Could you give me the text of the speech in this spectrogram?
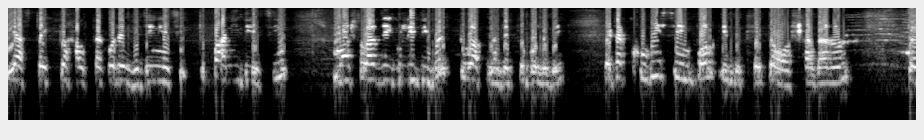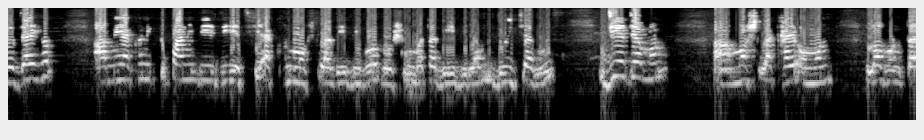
পেঁয়াজটা একটু হালকা করে ভেজে নিয়েছি, একটু পানি দিয়েছি। মশলা যেগুলি দিব একটু আপনাদেরকে বলে দিই। এটা খুবই সিম্পল কিন্তু খেতে অসাধারণ। তো যাই হোক, আমি এখন একটু পানি দিয়ে দিয়েছি। এখন মশলা দিয়ে দিব, রসুন বাটা দিয়ে দিলাম, দুই চামচ। যে যেমন মশলা খায় অমন লবণটা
